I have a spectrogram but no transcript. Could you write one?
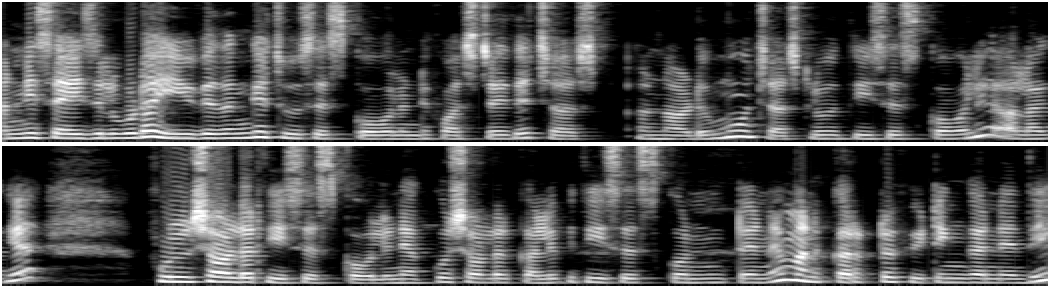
అన్ని సైజులు కూడా ఈ విధంగా చూసేసుకోవాలండి. ఫస్ట్ అయితే చెస్ట్ నడుము చెస్ట్లో తీసేసుకోవాలి. అలాగే ఫుల్ షోల్డర్ తీసేసుకోవాలి. నెక్ షోల్డర్ కలిపి తీసేసుకుంటేనే మనకు కరెక్ట్ ఫిట్టింగ్ అనేది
